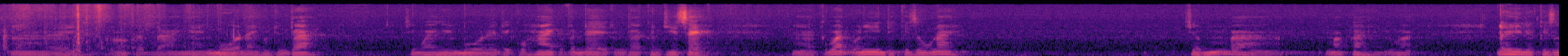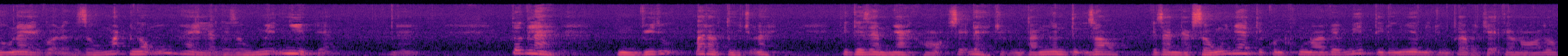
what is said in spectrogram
À, đây có các bài ngày mùa này của chúng ta. Trong bài ngày mùa này thì có hai cái vấn đề chúng ta cần chia sẻ. À, các bạn có nhìn thấy cái dấu này? Chấm và móc này đúng không ạ? Đây là cái dấu này gọi là cái dấu mắt ngỗng hay là cái dấu miễn nhịp đấy, đấy. tức là Ừ, ví dụ bắt đầu từ chỗ này. Thì cái dàn nhạc họ sẽ để cho chúng ta ngân tự do. Cái dàn nhạc sống nhé thì còn không nói về beat thì đương nhiên là chúng ta phải chạy theo nó rồi.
